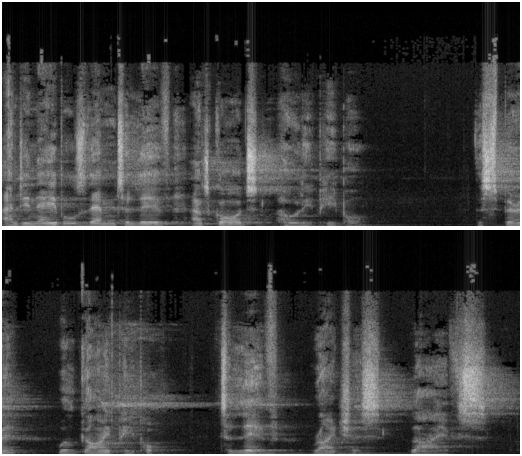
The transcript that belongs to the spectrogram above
and enables them to live as God's holy people. The Spirit will guide people to live righteous lives.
